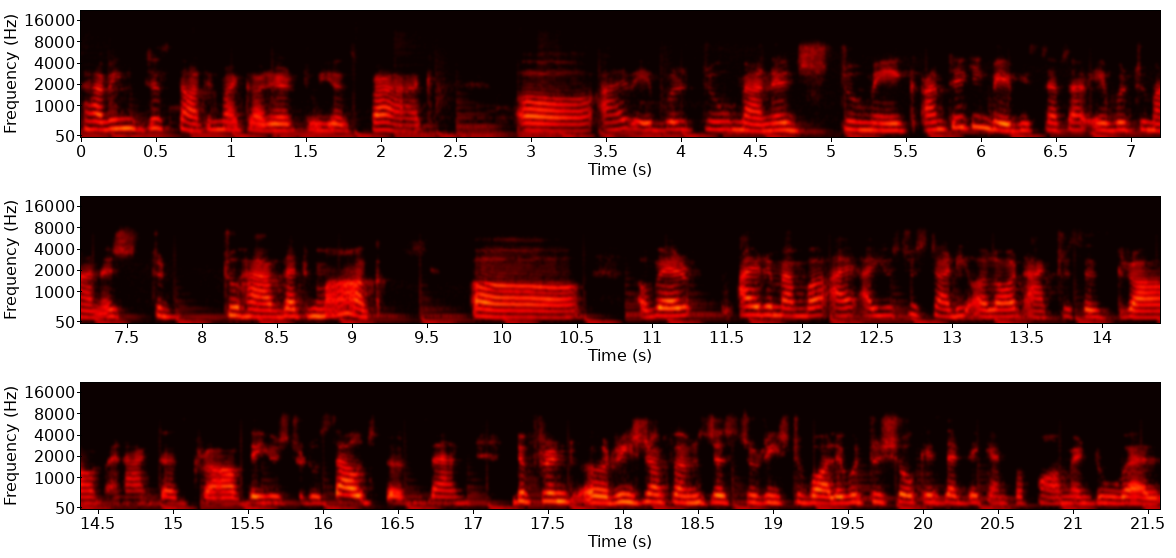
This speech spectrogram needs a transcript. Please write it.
having just started my career two years back, uh, I'm able to manage to make. I'm taking baby steps. I'm able to manage to to have that mark uh, where I remember I, I, used to study a lot actresses graph and actors graph. They used to do South films and different uh, regional films just to reach to Bollywood to showcase that they can perform and do well.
